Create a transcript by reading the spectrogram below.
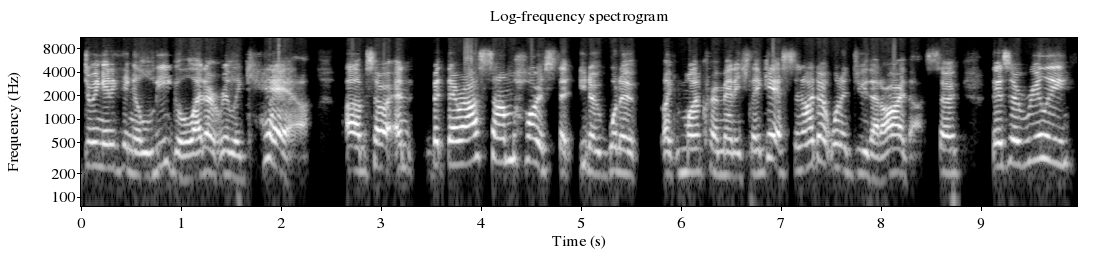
doing anything illegal i don't really care. Um so and but there are some hosts that you know want to like micromanage their guests and i don't want to do that either. So there's a really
